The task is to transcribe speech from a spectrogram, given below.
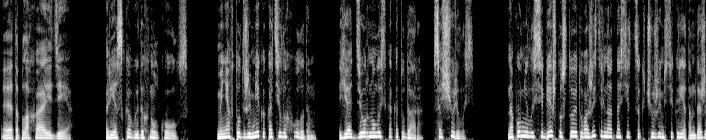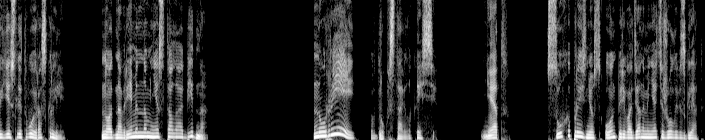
«Это плохая идея», Резко выдохнул Коулс. Меня в тот же миг окатило холодом. Я дернулась, как от удара, сощурилась. Напомнила себе, что стоит уважительно относиться к чужим секретам, даже если твой раскрыли. Но одновременно мне стало обидно. «Ну, Рэй!» — вдруг вставила Кэсси. «Нет!» — сухо произнес он, переводя на меня тяжелый взгляд.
